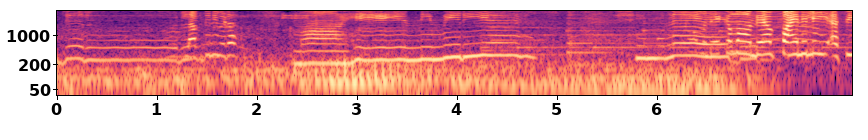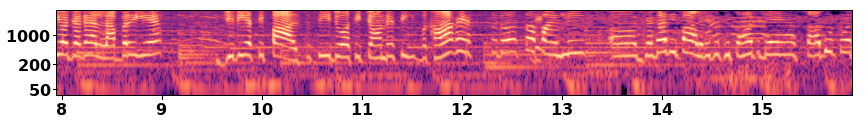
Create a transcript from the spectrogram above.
ਜਰੂਰ। ਲੱਭਦੀ ਨਹੀਂ ਬੇਟਾ। ਮਾਹੀ ਨੀ ਮੇਰੀਏ ਸ਼ਿਮਲੇ ਦੇ ਕਮਾਉਂਦੇ ਆ ਫਾਈਨਲੀ ਅਸੀਂ ਉਹ ਜਗ੍ਹਾ ਲੱਭ ਰਹੀ ਹੈ ਜਿਹਦੀ ਅਸੀਂ ਭਾਲ ਚ ਸੀ ਜੋ ਅਸੀਂ ਚਾਹੁੰਦੇ ਸੀ। ਵਿਖਾਵਾਂ ਫਿਰ? ਸੋ ਦੋਸਤੋ ਫਾਈਨਲੀ ਜਗ੍ਹਾ ਦੀ ਭਾਲ ਵਿੱਚ ਅਸੀਂ ਪਹੁੰਚ ਗਏ ਆ ਸਾਧੂਪੁਰ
